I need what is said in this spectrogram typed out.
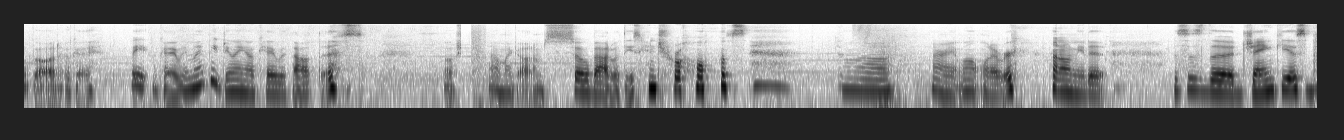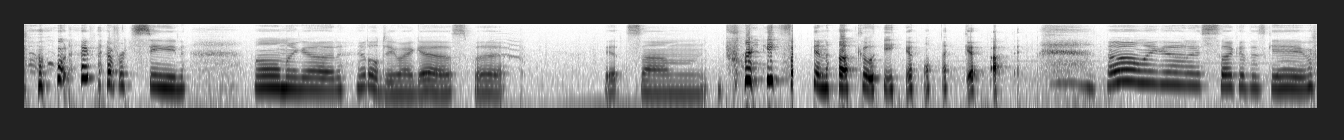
Oh god, okay. Wait, okay, we might be doing okay without this. Oh, oh my god, I'm so bad with these controls. uh, Alright, well, whatever. I don't need it. This is the jankiest boat I've ever seen. Oh my god. It'll do, I guess, but it's, um, pretty fucking ugly. Oh my god. Oh my god, I suck at this game.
